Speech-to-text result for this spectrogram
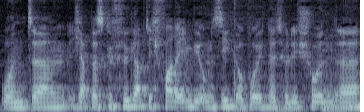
Und ähm, ich habe das Gefühl gehabt, ich fahre da irgendwie um Sieg, obwohl ich natürlich schon äh,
